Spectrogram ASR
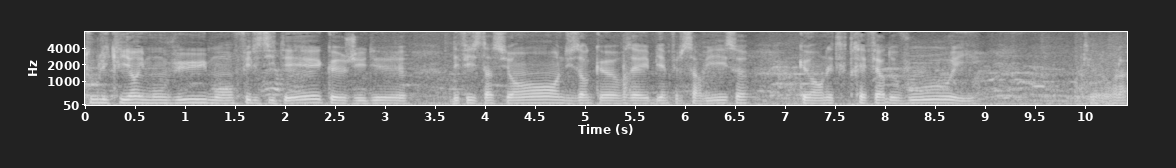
tous les clients ils m'ont vu, ils m'ont félicité, que j'ai eu des, félicitations en disant que vous avez bien fait le service, qu'on était très fiers de vous et que voilà.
